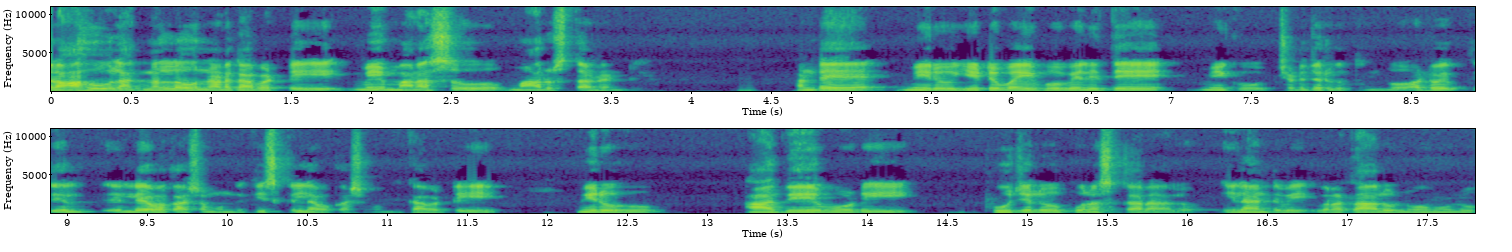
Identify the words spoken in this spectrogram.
రాహువు లగ్నంలో ఉన్నాడు కాబట్టి మీ మనస్సు మారుస్తాడండి. అంటే మీరు ఎటువైపు వెళితే మీకు చెడు జరుగుతుందో అటువైపు వెళ్ళే అవకాశం ఉంది తీసుకెళ్ళే అవకాశం ఉంది. కాబట్టి మీరు ఆ దేవుడి పూజలు పునస్కారాలు ఇలాంటివి వ్రతాలు నోములు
